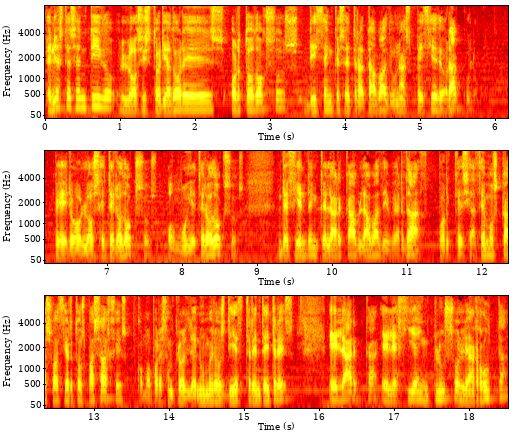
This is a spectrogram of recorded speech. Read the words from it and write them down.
En este sentido, los historiadores ortodoxos dicen que se trataba de una especie de oráculo, pero los heterodoxos, o muy heterodoxos, defienden que el arca hablaba de verdad, porque si hacemos caso a ciertos pasajes, como por ejemplo el de números 10.33, el arca elegía incluso la ruta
